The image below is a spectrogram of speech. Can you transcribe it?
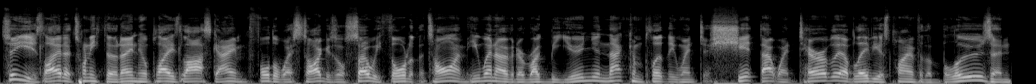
Two years later, 2013, he'll play his last game for the West Tigers, or so we thought at the time. He went over to rugby union. That completely went to shit. That went terribly. I believe he was playing for the Blues, and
